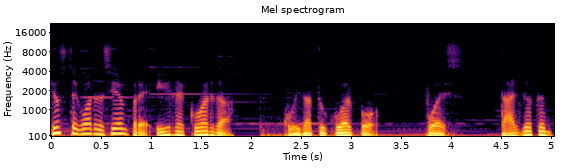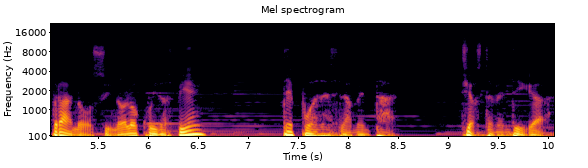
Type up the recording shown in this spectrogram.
Dios te guarde siempre y recuerda Cuida tu cuerpo, pues tarde o temprano, si no lo cuidas bien, te puedes lamentar. Dios te bendiga.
